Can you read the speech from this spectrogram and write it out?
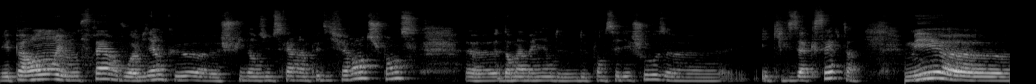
mes parents et mon frère voient bien que je suis dans une sphère un peu différente, je pense, dans ma manière de, penser les choses et qu'ils acceptent. Mais euh,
